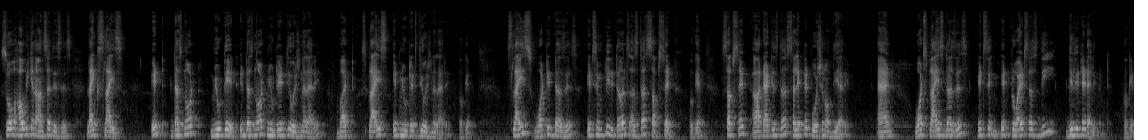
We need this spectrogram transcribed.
So how we can answer this is like slice it does not mutate it does not mutate the original array but splice it mutates the original array okay? Slice what it does is it simply returns us the subset okay? Subset uh, that is the selected portion of the array. And what splice does is it it provides us the deleted element okay?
